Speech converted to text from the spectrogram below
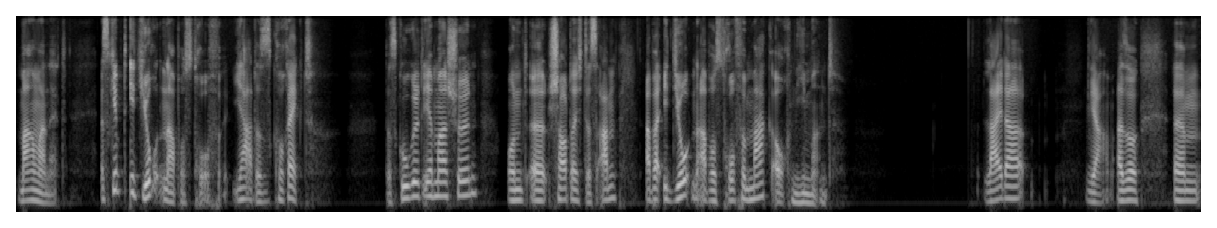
Machen wir nicht. Es gibt Idiotenapostrophe. Ja, das ist korrekt. Das googelt ihr mal schön und äh, schaut euch das an. Aber Idiotenapostrophe mag auch niemand. Leider, ja, also ähm,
